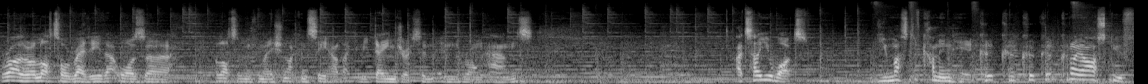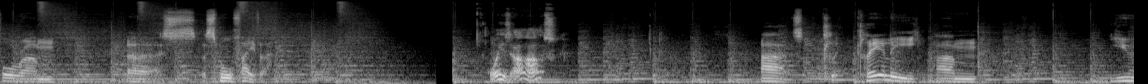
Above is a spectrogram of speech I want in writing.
rather a lot already. That was uh, a lot of information. I can see how that can be dangerous in, in the wrong hands. I tell you what, you must have come in here. Could could, could, could, could I ask you for um, uh, a, a small favour? Always ask. Uh, so cl- clearly, um, you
